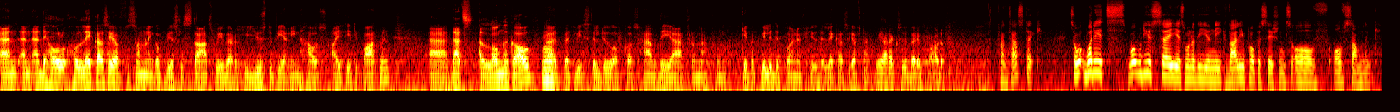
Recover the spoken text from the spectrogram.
and, and, and the whole, whole legacy of Samlink obviously starts. We were we used to be an in-house IT department. Uh, that's a long ago, mm. but, but we still do, of course, have the uh, from a, from capability point of view, the legacy of that. We are actually very proud of. Fantastic. So, what it's what would you say is one of the unique value propositions of of Samlink?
